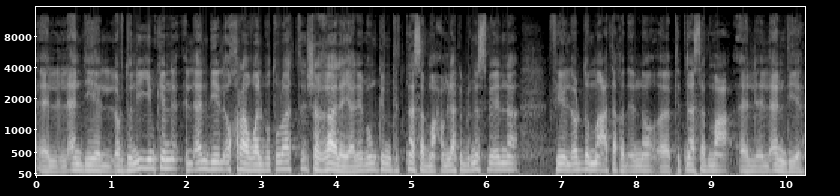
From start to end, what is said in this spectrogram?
الأندية الأردنية. يمكن الأندية الأخرى والبطولات شغالة يعني ممكن تتناسب معهم لكن بالنسبة لنا في الأردن ما أعتقد إنه آه، بتتناسب مع الأندية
